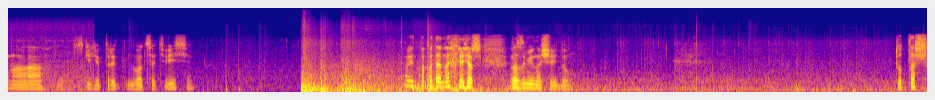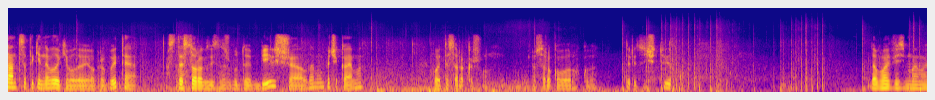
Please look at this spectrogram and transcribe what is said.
На скільки? 3, 28. Ну він попаде, ну я ж розумів на що йду. Тут та шанси такі невеликі були його прибити. З Т-40, звісно ж, буде більше, але ми почекаємо. Ой, Т-40 кажу. 40-го року. 34-ку. Давай візьмемо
